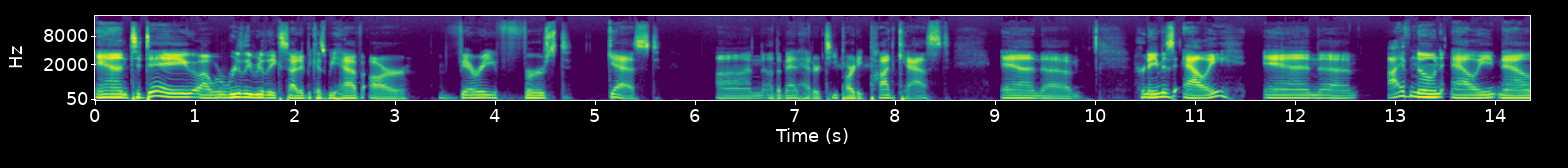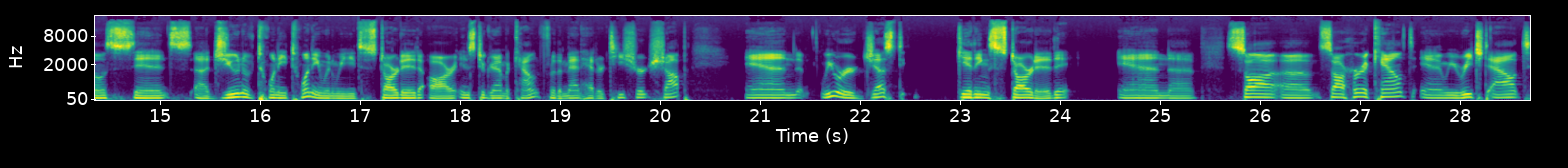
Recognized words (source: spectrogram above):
And today uh, we're really, really excited because we have our very first guest on uh, the Mad Hatter Tea Party podcast. And um her name is Allie. And uh, I've known Allie now since uh, June of 2020 when we started our Instagram account for the Mad Hatter t shirt shop. And we were just getting started and uh, saw uh, saw her account and we reached out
